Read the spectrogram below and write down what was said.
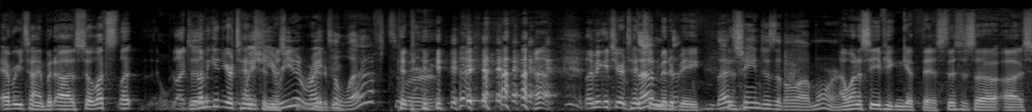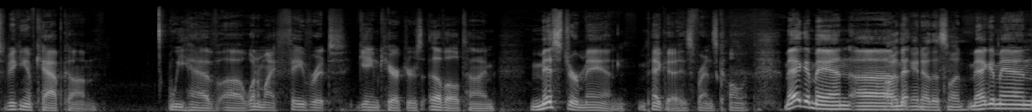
every time. But uh, so let's let let, Did- let me get your Wait, attention. do you Mr. read it right to left, or Let me get your attention, that, Mitterby. that, that changes it a lot more. I want to see if you can get this. This is a uh, speaking of Capcom. We have uh, one of my favorite game characters of all time, Mister Man, Mega. His friends call him Mega Man. Uh, Oh, I think I know this one. Mega Man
